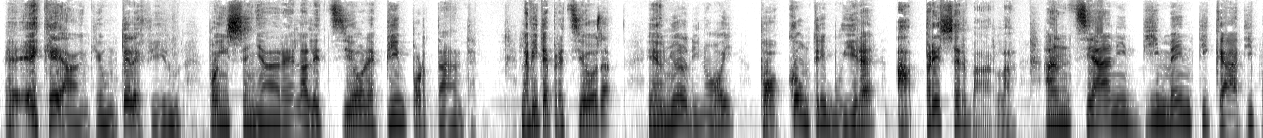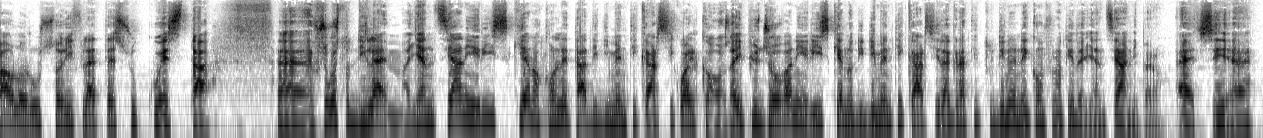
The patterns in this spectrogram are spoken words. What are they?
eh, e che anche un telefilm può insegnare la lezione più importante. La vita è preziosa e ognuno di noi può contribuire a preservarla. Anziani dimenticati. Paolo Russo riflette su questa eh, su questo dilemma. Gli anziani rischiano con l'età di dimenticarsi qualcosa, i più giovani rischiano di dimenticarsi la gratitudine nei confronti degli anziani, però. Eh sì, eh.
